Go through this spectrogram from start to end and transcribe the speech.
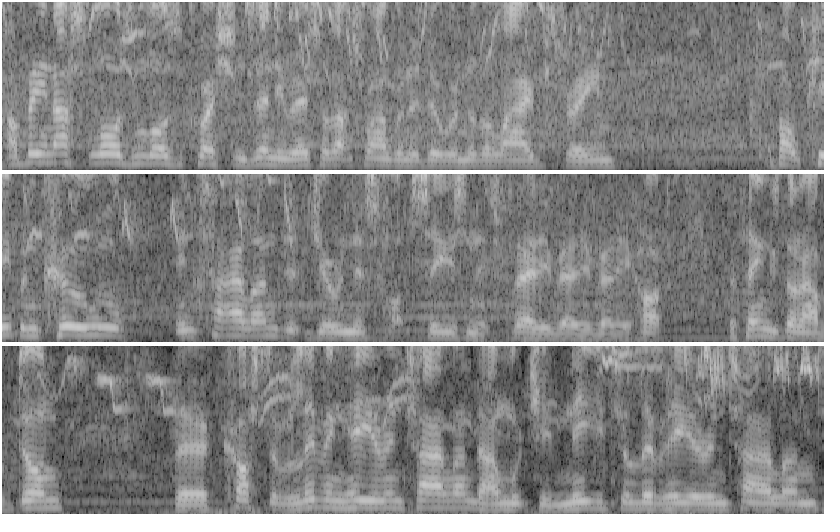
I've been asked loads and loads of questions anyway so that's why I'm going to do another live stream about keeping cool in Thailand during this hot season. It's very very very hot. The things that I've done, the cost of living here in Thailand, how much you need to live here in Thailand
